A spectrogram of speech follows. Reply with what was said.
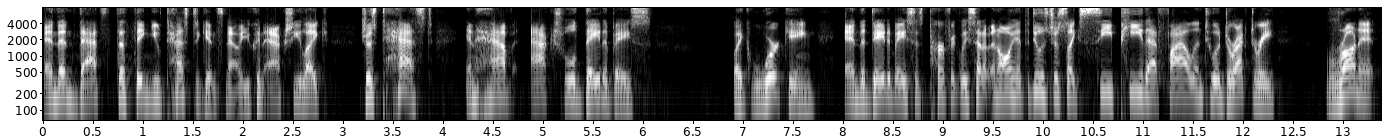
and then that's the thing you test against now. You can actually like just test and have actual database like working and the database is perfectly set up and all you have to do is just like cp that file into a directory run it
